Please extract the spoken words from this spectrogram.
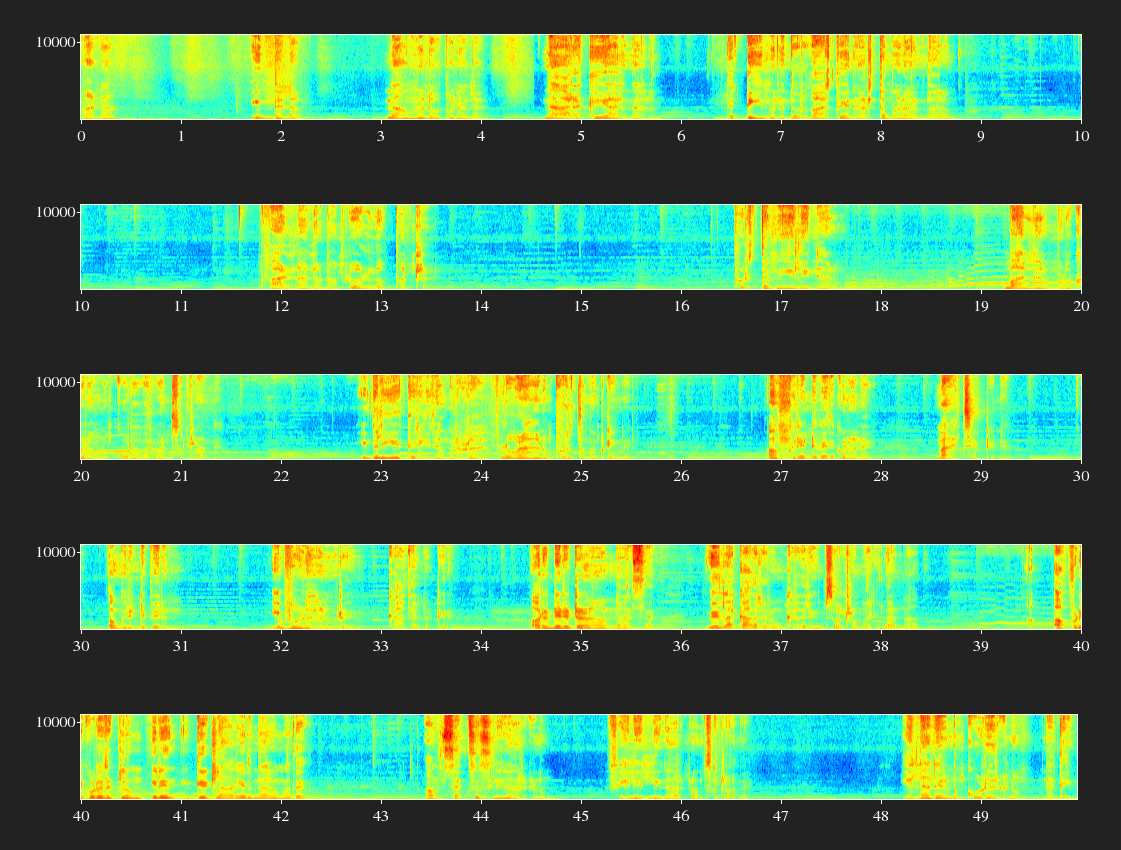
ஆனால் இந்த லவ் நான் உன்னை லவ் பண்ணலை. நான் அரக்கையாக இருந்தாலும் இந்த டீம் இருந்த ஒரு வார்த்தை என்ன அர்த்தமான இருந்தாலும் வாழ்நாள் நான் அவ்வளோ லவ் பண்ணுறேன் பொருத்தமே இல்லைனாலும் வாழ்நாள் முழுக்க நான் உனக்கு கூட வருவேன்னு சொல்கிறாங்க இதுலேயே தெரியுது அவங்களோட அவ்வளோ அழகான பொருத்தம் எப்படின்னு. அவங்க ரெண்டு பேருக்குண்டான மேட்ச் எப்படின்னு. அவங்க ரெண்டு பேரும் எவ்வளோ அழகான ஒரு காதல் அப்படின்னு. அவர் டிரெக்டர் ஆகணும்னு ஆசை. இது எல்லா காதலரும் காதலையும் சொல்கிற மாதிரி தான்னா அப்படி கூட இருக்கலாம். இரு இருக்கலாம். இருந்தாலும் அது அவன் சக்ஸஸ்லேயும் இருக்கணும். ஃபெயிலியர்லேயும் இருக்கணும்னு சொல்கிறாங்க எல்லா நேரமும் கூட இருக்கணும் நதிங்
